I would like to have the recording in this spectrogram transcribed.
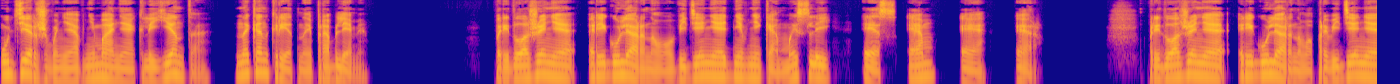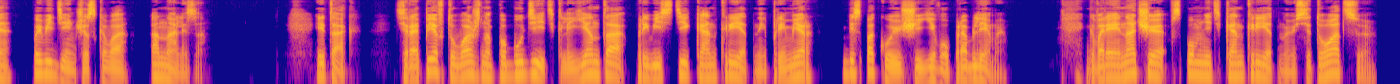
Удерживание внимания клиента на конкретной проблеме. Предложение регулярного ведения дневника мыслей СМЭР. Предложение регулярного проведения поведенческого анализа. Итак, терапевту важно побудить клиента привести конкретный пример беспокоящей его проблемы. Говоря иначе, вспомнить конкретную ситуацию,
